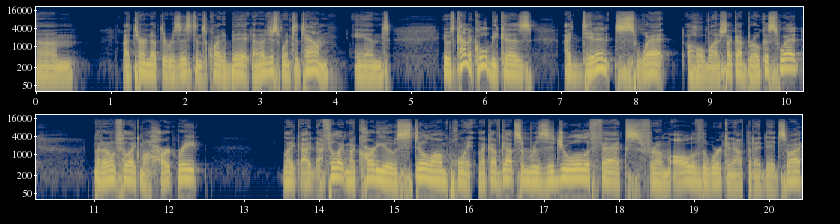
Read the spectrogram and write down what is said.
um, I turned up the resistance quite a bit and I just went to town. And it was kind of cool because I didn't sweat a whole bunch. Like I broke a sweat, but I don't feel like my heart rate, like I, I feel like my cardio is still on point. Like I've got some residual effects from all of the working out that I did. So I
